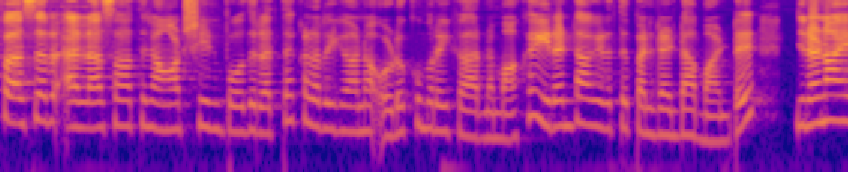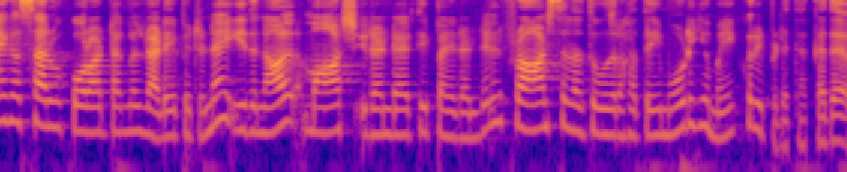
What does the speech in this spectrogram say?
ஃபசர் அல் அசாத்தின் ஆட்சியின் போது இரத்த கலரியான ஒடுக்குமுறை காரணமாக இரண்டாயிரத்து பன்னிரெண்டாம் ஆண்டு ஜனநாயக சார்பு போராட்டங்கள் நடைபெற்றன. இதனால் மார்ச் இரண்டாயிரத்தி பன்னிரெண்டில் பிரான்ஸ் தனது தூதரகத்தை மூடியமை குறிப்பிடத்தக்கது.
